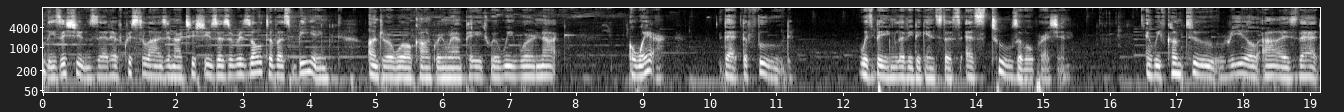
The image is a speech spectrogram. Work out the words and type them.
these issues that have crystallized in our tissues as a result of us being under a world conquering rampage where we were not aware that the food was being levied against us as tools of oppression. And we've come to realize that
